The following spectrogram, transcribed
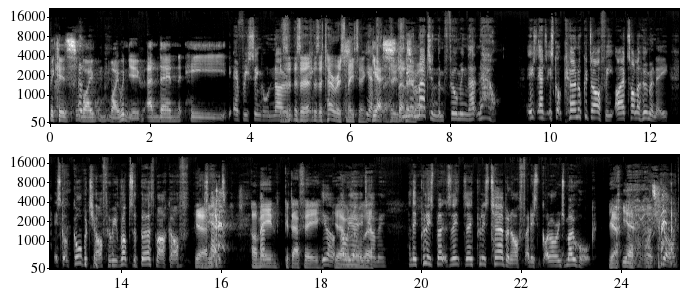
Because why? Why wouldn't you? And then he, Every single There's a, no. there's a there's a terrorist meeting. Yes. yes, Who's Can you who? right. imagine them filming that now? It's, it's got Colonel Gaddafi, Ayatollah Khomeini. It's got Gorbachev, who he robs the birthmark off Yeah. his head. Armin, Gaddafi. Yeah, yeah oh all- yeah, all Idi there. Amin. And they pull his blo- so they, they pull his turban off, and he's got an orange mohawk. yeah. Yeah, Oh that's God,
